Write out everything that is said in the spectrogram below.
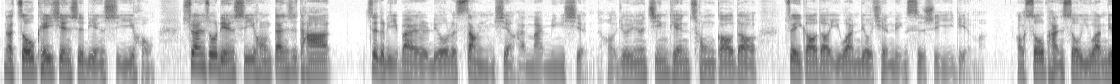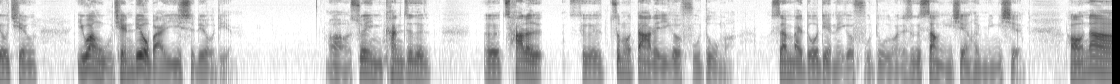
那周 K 线是连十一红，虽然说连十一红，但是它这个礼拜留了上影线还蛮明显的。好，就因为今天冲高到最高到一万六千零四十一点嘛，好，收盘收一万六千一万五千六百一十六点啊，所以你看这个呃差了。这个这么大的一个幅度嘛，三百多点的一个幅度嘛，这个上影线很明显。好，那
